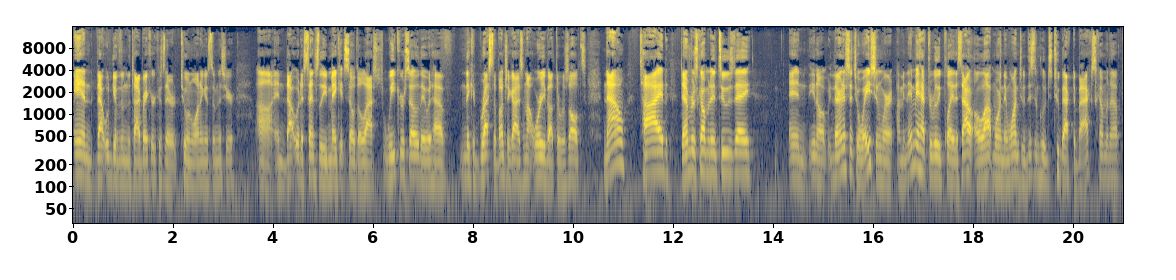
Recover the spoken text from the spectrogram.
and that would give them the tiebreaker because they're two and one against them this year. Uh, and that would essentially make it so the last week or so they would have they could rest a bunch of guys and not worry about the results. Now tied, Denver's coming in Tuesday, and you know they're in a situation where I mean they may have to really play this out a lot more than they want to. This includes two back to backs coming up,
